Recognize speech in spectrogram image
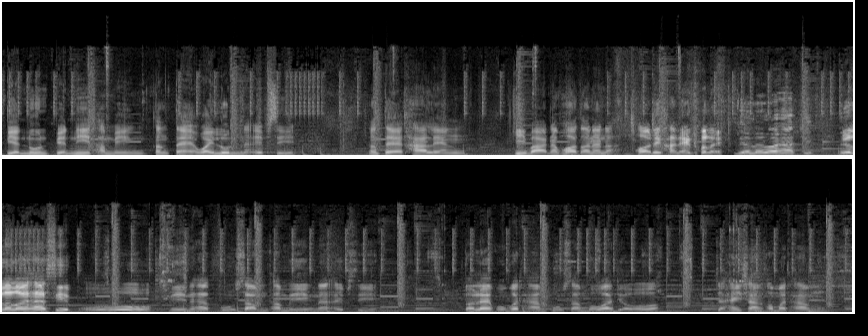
เปลี่ยนนู่นเปลี่ยนนี่ทำเองตั้งแต่วัยรุ่นนะ FC ตั้งแต่ค่าแรงกี่บาทนะพ่อตอนนั้นอะพ่อได้ค่าแรงเท่าไหร่ เดือนละร้อยห้าสิบเดือนละร้อยห้าสิบโอ้ นี่นะครับ ปู่สำทำเองนะ FC ตอนแรกผมก็ถามปู่สำบอกว่าเดี๋ยวจะให้ช่างเขามาทำ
